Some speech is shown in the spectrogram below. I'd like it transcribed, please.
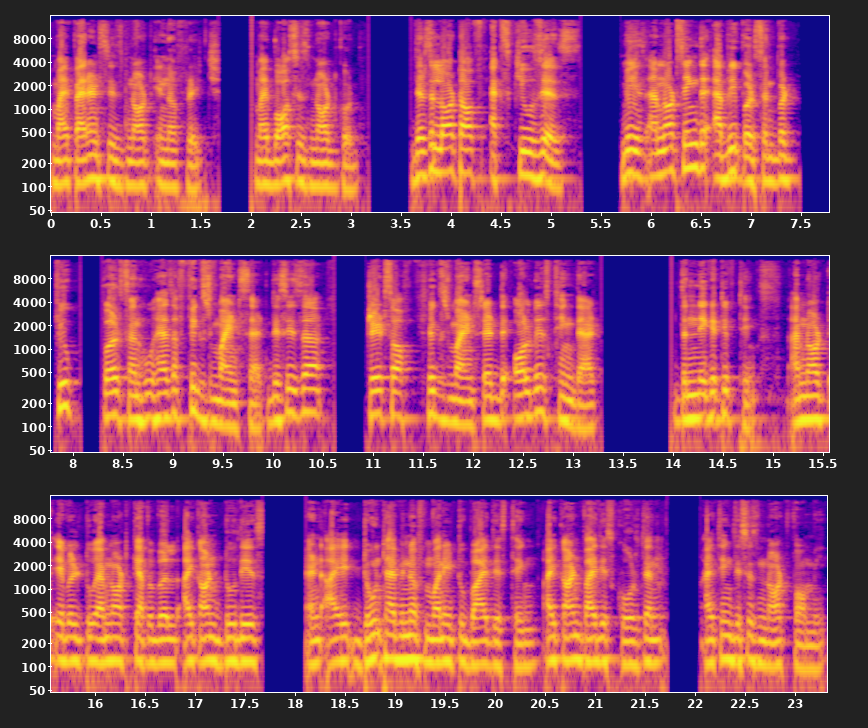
My parents is not enough rich. My boss is not good. There's a lot of excuses. Means I'm not saying that every person, but few person who has a fixed mindset. This is a traits of fixed mindset. They always think that the negative things. I'm not able to. I'm not capable. I can't do this and I don't have enough money to buy this thing, I can't buy this course, then I think this is not for me.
